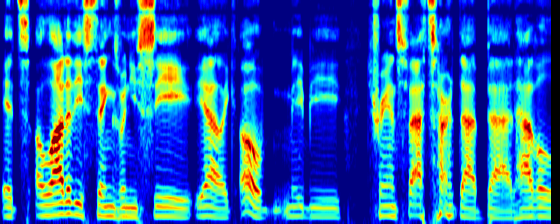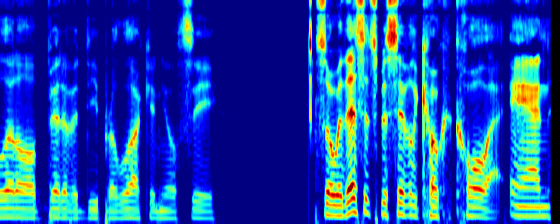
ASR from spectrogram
it's a lot of these things when you see yeah like oh maybe trans fats aren't that bad have a little bit of a deeper look and you'll see so with this it's specifically coca-cola and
